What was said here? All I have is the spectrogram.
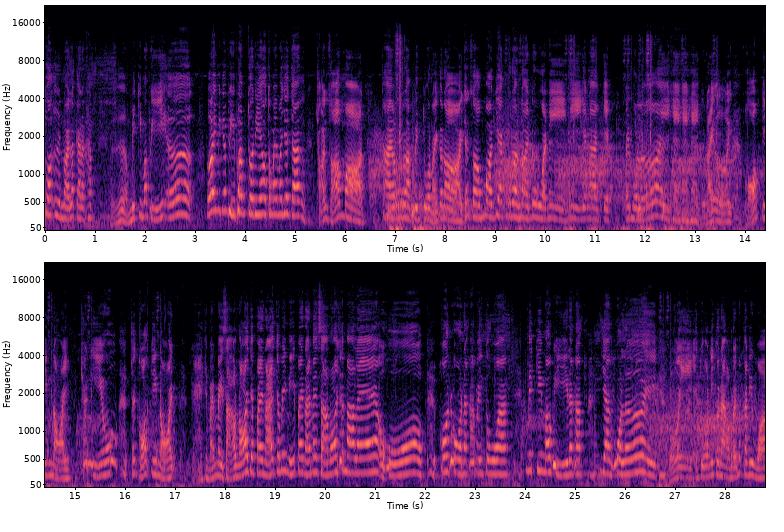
ตัวอื่นหน่อยละกันนะครับ เออมิกกี้มาผี เออเฮ้ยมิกกี้ผีเพิ่มตัวเดียวทำไมมาเยอะจังฉันสามารถกลายร่างเป็นตัวไหนก็ได้ฉันสามารถแยกร่างได้ด้วยนี่นี่ยังไงเก็บ ไปหมดเลยแฮ่ๆอยู่ไหนเอ่ยขอกินหน่อยฉันหิวฉันขอกินหน่อยแกจะไหมไม่สาวน้อยจะไปไหนจะไม่หนีไปไหนไม่สาวน้อยฉันมาแล้ว โอ้โหโคตรโหดนะครับไอตัวมิกกี้เมาผีนะครับ อย่างโหดเลยโอ้ยไอตัวนี้ก็น่าอร่อยมากกันดีหว่า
